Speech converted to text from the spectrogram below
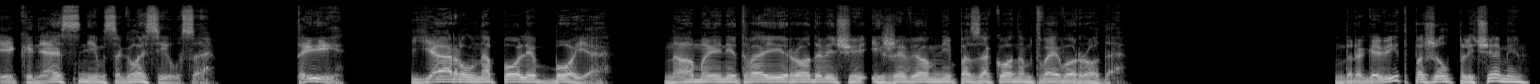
и князь с ним согласился. Ты — ярл на поле боя, но мы не твои родовичи и живем не по законам твоего рода. Драговид пожал плечами,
